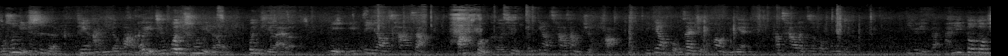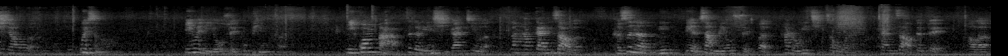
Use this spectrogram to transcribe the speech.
我说你试着听阿姨的话，我已经问出你的问题来了，你一定要擦上把混合性一定要插上九号，一定要混在九号里面。他擦了之后跟我讲，一个礼拜，哎，痘痘消了。为什么？因为你油水不平衡。你光把这个脸洗干净了，让它干燥了，可是呢，你脸上没有水分，它容易起皱纹，干燥，对不对？好了，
